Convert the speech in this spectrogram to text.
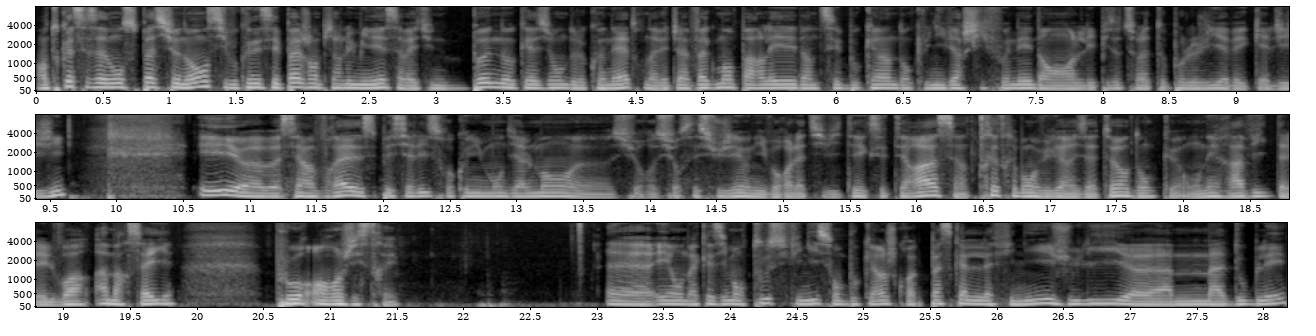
En tout cas, ça s'annonce passionnant. Si vous connaissez pas Jean-Pierre Luminet, ça va être une bonne occasion de le connaître. On avait déjà vaguement parlé d'un de ses bouquins, donc L'univers chiffonné, dans l'épisode sur la topologie avec LGJ. Et euh, bah, c'est un vrai spécialiste reconnu mondialement euh, sur, sur ces sujets au niveau relativité, etc. C'est un très très bon vulgarisateur, donc euh, on est ravis d'aller le voir à Marseille pour enregistrer. Euh, et on a quasiment tous fini son bouquin. Je crois que Pascal l'a fini, Julie euh, m'a doublé,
